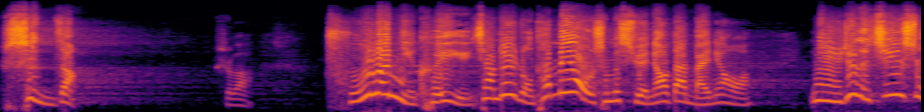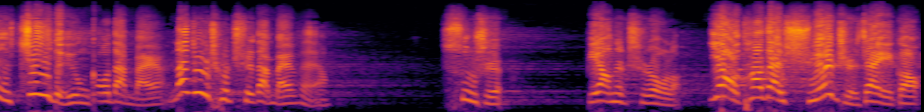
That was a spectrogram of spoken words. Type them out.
肾脏，是吧？除了你可以像这种，他没有什么血尿、蛋白尿啊，你这个激素就得用高蛋白啊，那就是吃蛋白粉啊，素食。”别让他吃肉了，要他在血脂再一高，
